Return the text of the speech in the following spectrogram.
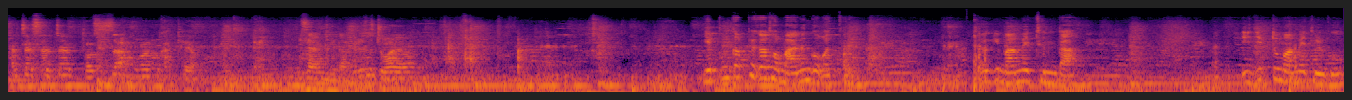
살짝 살짝 더 싼 거는 같아요. 네, 이상입니다. 그래서 좋아요. 예쁜 카페가 더 많은 것 같아. 여기 마음에 든다. 이 집도 마음에 들고.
